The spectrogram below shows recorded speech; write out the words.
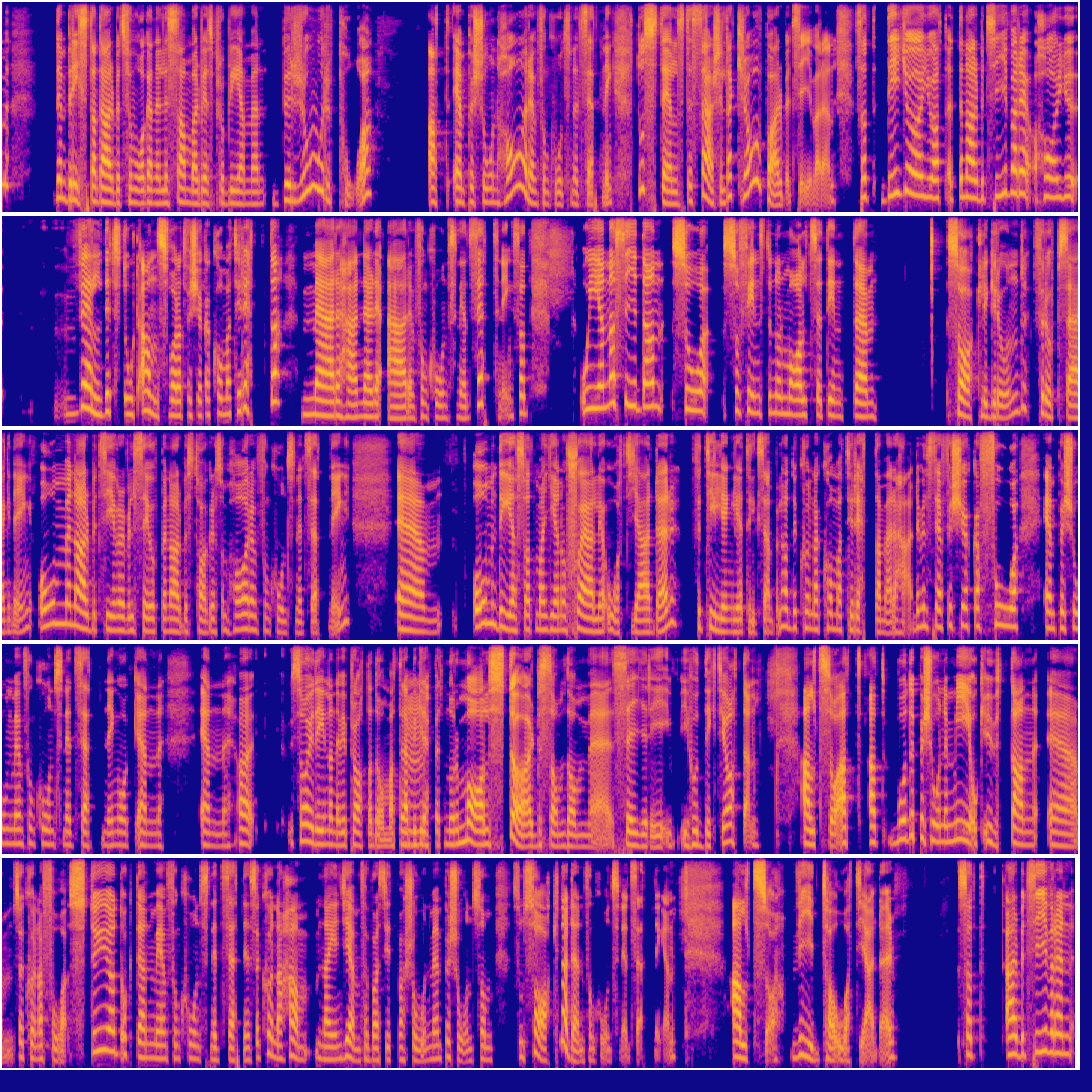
den bristande arbetsförmågan eller samarbetsproblemen beror på att en person har en funktionsnedsättning, då ställs det särskilda krav på arbetsgivaren. Så att det gör ju att en arbetsgivare har ju väldigt stort ansvar att försöka komma till rätta med det här när det är en funktionsnedsättning. Så att, å ena sidan så, så finns det normalt sett inte saklig grund för uppsägning om en arbetsgivare vill säga upp en arbetstagare som har en funktionsnedsättning. Ehm, om det är så att man genom skäliga åtgärder för tillgänglighet till exempel hade kunnat komma till rätta med det här, det vill säga försöka få en person med en funktionsnedsättning och en, en sa ju det innan när vi pratade om att det här mm. begreppet normalstörd som de eh, säger i, i Hudik-teatern. Alltså att, att både personer med och utan eh, ska kunna få stöd och den med en funktionsnedsättning ska kunna hamna i en jämförbar situation med en person som, som saknar den funktionsnedsättningen. Alltså vidta åtgärder. Så att arbetsgivaren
